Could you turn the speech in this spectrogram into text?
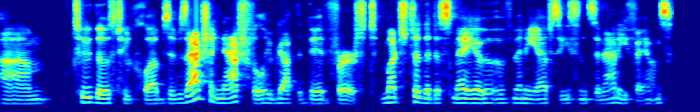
um, to those two clubs, it was actually Nashville who got the bid first, much to the dismay of, of many FC Cincinnati fans.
